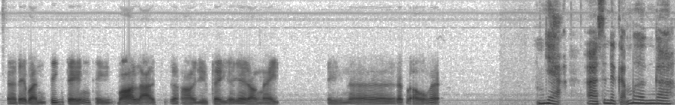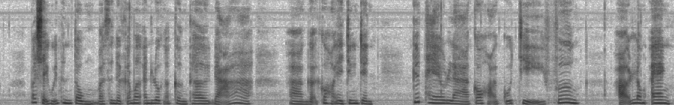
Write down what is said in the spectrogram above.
À, để bệnh tiến triển thì bỏ lỡ cơ hội điều trị ở giai đoạn này thì nó rất là ổn ạ. À. Dạ, à, xin được cảm ơn à, bác sĩ Nguyễn Thanh Tùng và xin được cảm ơn anh Luân ở Cần Thơ đã à, à, gửi câu hỏi về chương trình. Tiếp theo là câu hỏi của chị Phương ở Long An.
